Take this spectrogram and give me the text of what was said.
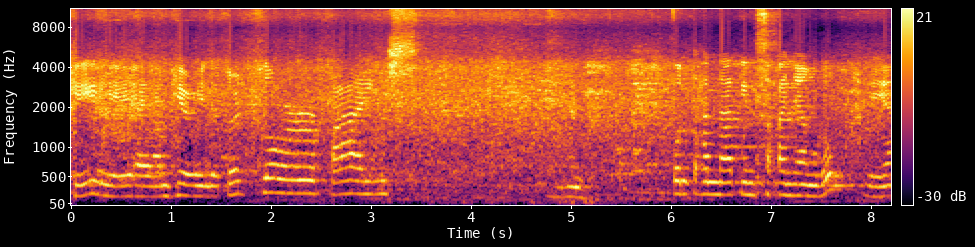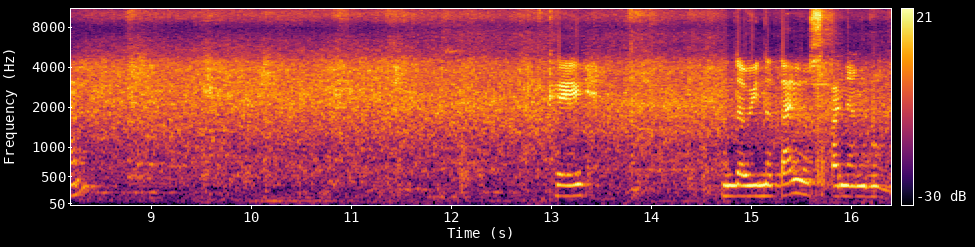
Okay, I am here in the third floor, Pines. Ayan. Puntahan natin sa kanyang room. Ayan. Okay. Handawin na tayo sa kanyang room.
